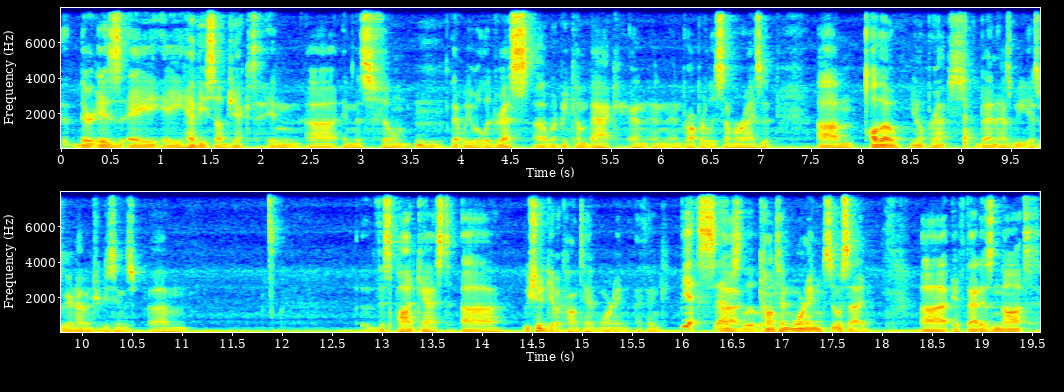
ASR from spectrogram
there is a, a heavy subject in uh, in this film that we will address uh, when we come back and, and, and properly summarize it. Um, although you know, perhaps Ben, as we as we are now introducing this um, this podcast, uh, we should give a content warning. I think. Yes, Uh, absolutely. content warning: suicide. Uh, if that is not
